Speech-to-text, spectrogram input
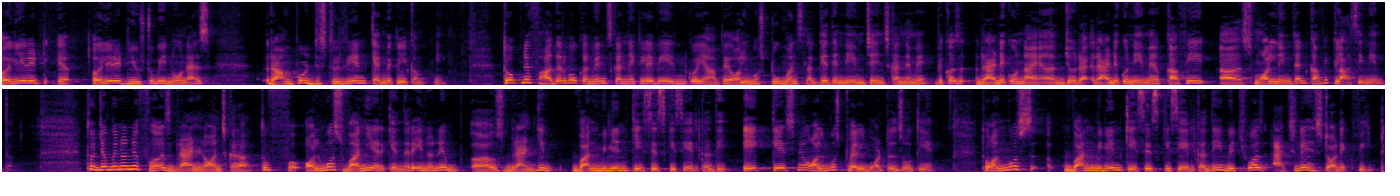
earlier it earlier it used to be known as Rampur Distillery and Chemical Company तो अपने फादर को कन्विंस करने के लिए भी इनको यहाँ पे ऑलमोस्ट टू मंथ्स लग गए थे नेम चेंज करने में बिकॉज़ रेडिको जो रेडिको नेम है, काफ़ी स्मॉल नेम था एंड काफ़ी क्लासी नेम था। तो जब इन्होंने फ़र्स्ट ब्रांड लॉन्च करा तो ऑलमोस्ट वन ईयर के अंदर इन्होंने उस ब्रांड की वन मिलियन केसेस की सेल कर दी। एक केस में ऑलमोस्ट ट्वेल्व बॉटल्स होती है। तो ऑलमोस्ट वन मिलियन केसेस की सेल कर दी which was actually historic feat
